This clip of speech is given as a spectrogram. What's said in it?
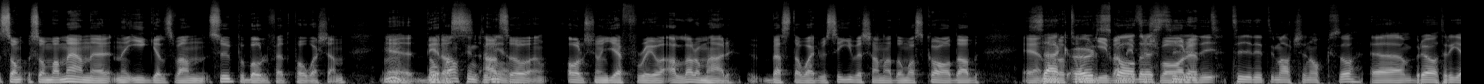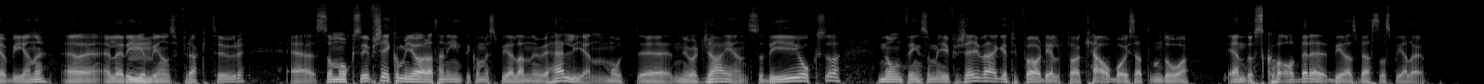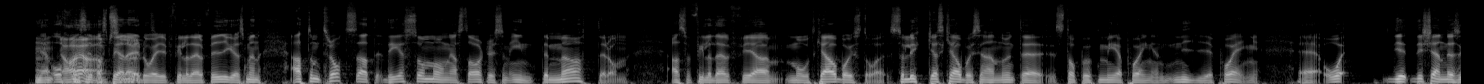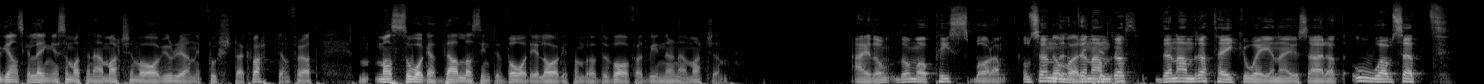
som, som var med när, när Eagles vann Super Bowl för ett par år sedan. Mm, eh, deras, de alltså Alshon Jeffrey och alla de här bästa wide receiversarna, de var skadade. Eh, Zach Ertz skadades tidigt, tidigt, i matchen också, eh, bröt revbenet, eh, eller mm. revbensfraktur. Eh, som också i och för sig kommer göra att han inte kommer spela nu i helgen mot eh, New York Giants. Så det är ju också någonting som i och för sig väger till fördel för cowboys, att de då ändå skadade deras bästa spelare. Eh, mm, offensiva ja, ja, spelare då i Philadelphia Eagles, men att de trots att det är så många starters som inte möter dem, alltså Philadelphia mot cowboys då, så lyckas cowboys ändå inte stoppa upp mer poäng än 9 poäng. Eh, och det, det kändes ganska länge som att den här matchen var avgjord redan i första kvarten, för att man såg att Dallas inte var det laget de behövde vara för att vinna den här matchen. Nej, de, de var piss bara. Och sen de den, andra, den andra takeawayen är ju så här att oavsett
